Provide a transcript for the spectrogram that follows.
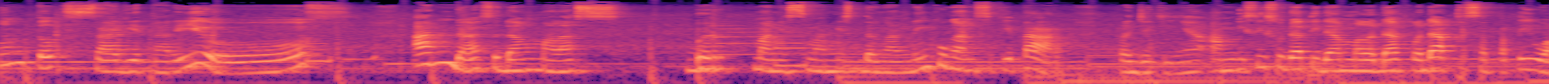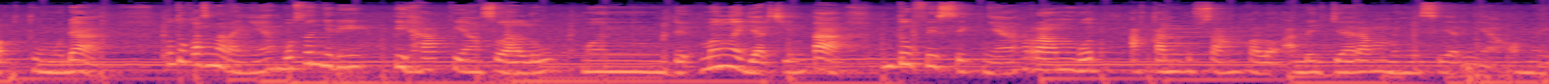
Untuk Sagittarius Anda sedang malas bermanis-manis dengan lingkungan sekitar. Rezekinya ambisi sudah tidak meledak-ledak seperti waktu muda untuk asmaranya, bosan jadi pihak yang selalu mengejar cinta. Untuk fisiknya, rambut akan kusam kalau Anda jarang menyisirnya. Oh my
